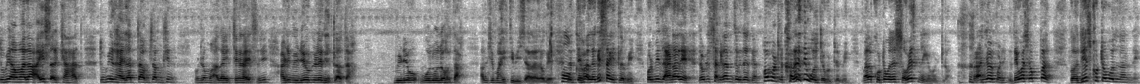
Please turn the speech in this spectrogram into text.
तुम्ही आम्हाला आईसारखे आहात. तुम्ही राहिलात तर आमचं आणखीन म्हटलं मला इथे राहायचं नाही आणि व्हिडिओ व्हिडिओ घेतला होता. व्हिडिओ बोलवलं होता आमची माहिती विचारायला वगैरे. हो तर तेव्हा लगेच सांगितलं मी पण मी जाणार आहे. तेवढी सगळ्यांना जाऊ द्या हो म्हटलं खरंच ते बोलते म्हटलं मी. मला खोटं बोलायला सवयच नाही आहे म्हटलं प्रांजळपणे देवा शपथ. कधीच खोटं बोलणार नाही.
